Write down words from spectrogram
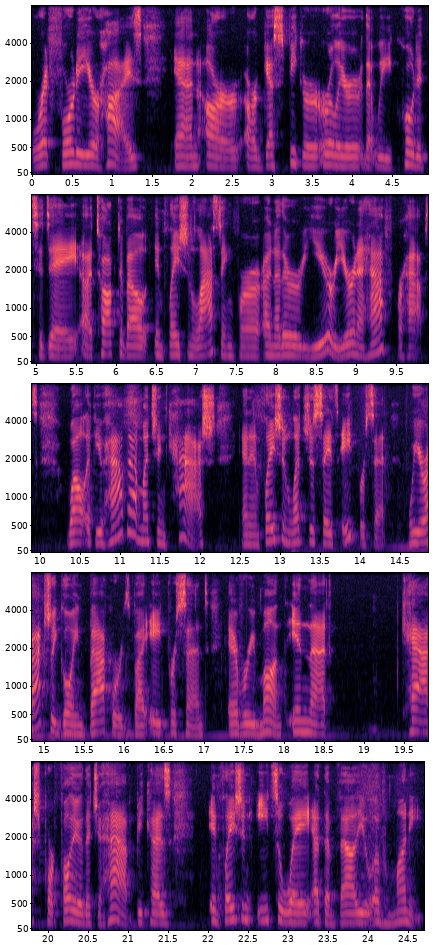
We're at 40 year highs. And our, our guest speaker earlier that we quoted today uh, talked about inflation lasting for another year, year and a half, perhaps. Well, if you have that much in cash and inflation, let's just say it's 8%, we are actually going backwards by 8% every month in that cash portfolio that you have because inflation eats away at the value of money.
